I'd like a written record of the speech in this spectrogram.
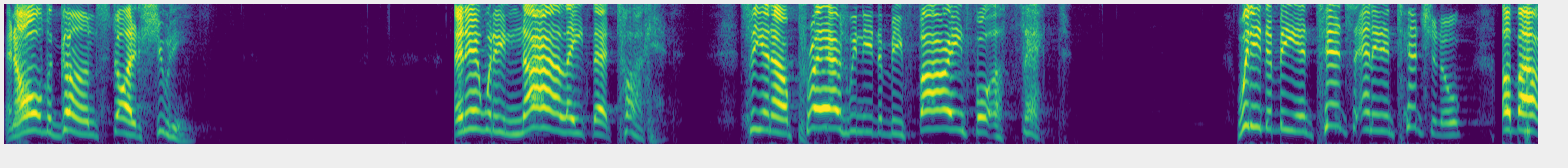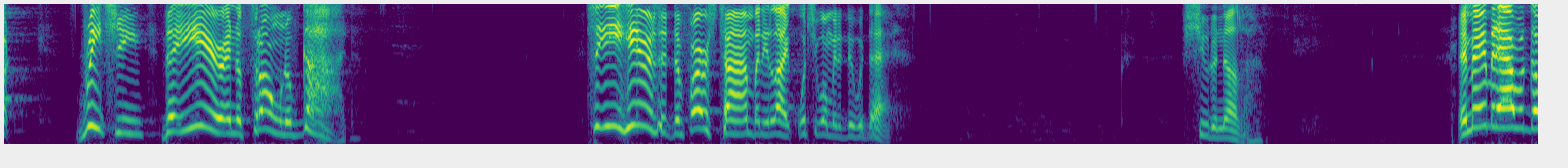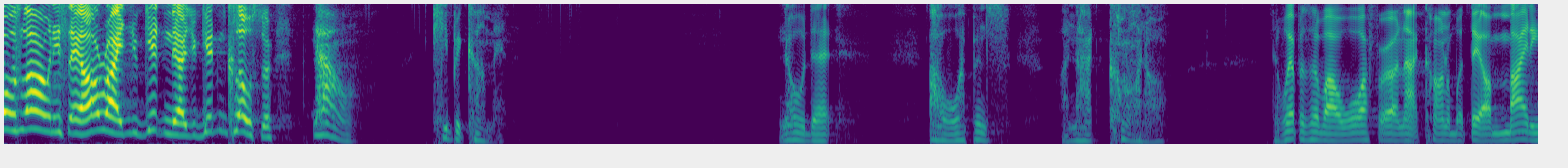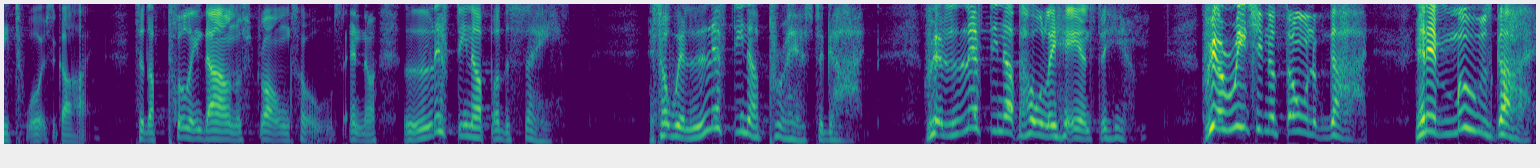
And all the guns started shooting. And it would annihilate that target. See, in our prayers, we need to be firing for effect. We need to be intense and intentional about reaching the ear and the throne of God. See, he hears it the first time, but he like, what you want me to do with that? Shoot another. And maybe the hour goes long and he say, all right, you're getting there, you're getting closer. Now, keep it coming. Know that our weapons are not carnal. The weapons of our warfare are not carnal, but they are mighty towards God, to the pulling down of strongholds and the lifting up of the same. And so we're lifting up prayers to God. We're lifting up holy hands to Him. We're reaching the throne of God, and it moves God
